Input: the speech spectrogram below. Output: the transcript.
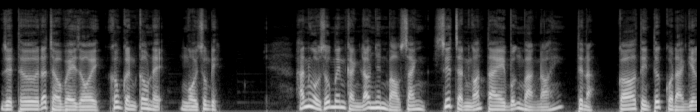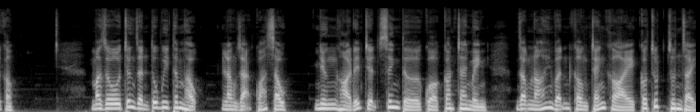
Duyệt Thư đã trở về rồi, không cần câu nệ, ngồi xuống đi. Hắn ngồi xuống bên cạnh lão nhân bảo xanh, siết chặt ngón tay vững vàng nói, thế nào, có tin tức của đại nghĩa không? Mặc dù Trương Dần tu vi thâm hậu, lòng dạ quá sâu, nhưng hỏi đến chuyện sinh tử của con trai mình, giọng nói vẫn không tránh khỏi có chút run rẩy.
